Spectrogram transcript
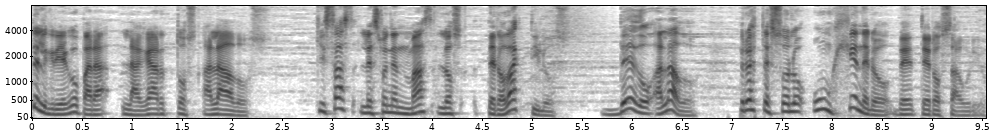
del griego para lagartos alados. Quizás les suenen más los pterodáctilos, dedo alado, pero este es solo un género de pterosaurio.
